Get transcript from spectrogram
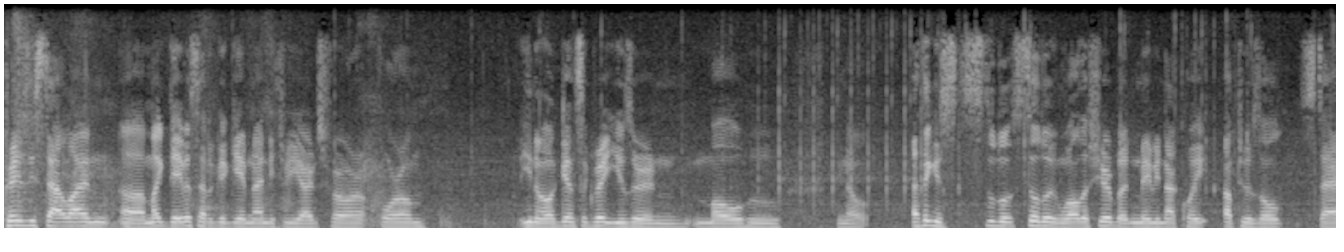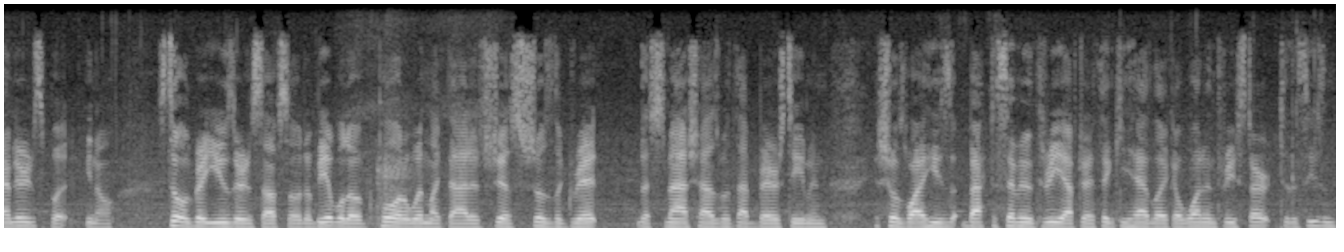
crazy stat line. Uh, Mike Davis had a good game, 93 yards for for him. You know, against a great user in Mo, who, you know, I think he's still still doing well this year, but maybe not quite up to his old standards. But you know, still a great user and stuff. So to be able to pull out a win like that, it just shows the grit that Smash has with that Bears team, and it shows why he's back to seven and three after I think he had like a one and three start to the season.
